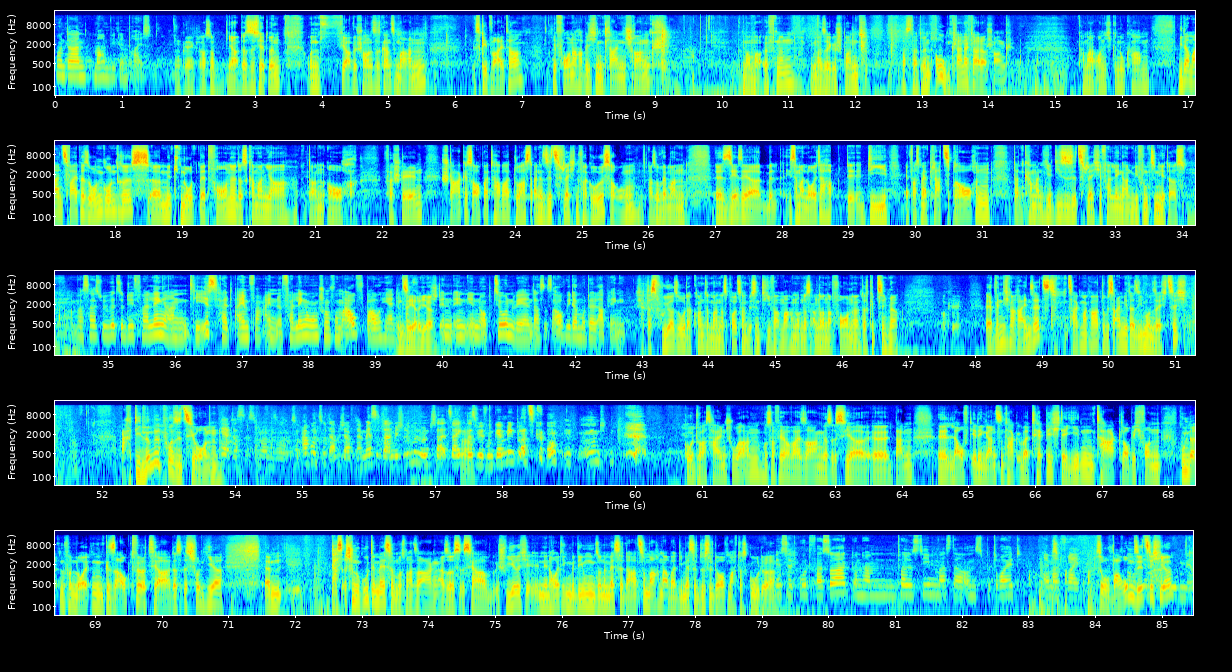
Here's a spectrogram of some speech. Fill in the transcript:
Und dann machen wir den Preis. Okay, klasse. Ja, das ist hier drin. Und ja, wir schauen uns das Ganze mal an. Es geht weiter. Hier vorne habe ich einen kleinen Schrank. Wir mal öffnen. Bin mal sehr gespannt, was da drin. Oh, ein kleiner Kleiderschrank. Kann man auch nicht genug haben. Wieder mal ein Zwei-Personen-Grundriss äh, mit Notbett vorne. Das kann man ja dann auch verstellen. Stark ist auch bei Tabat, du hast eine Sitzflächenvergrößerung. Also wenn man äh, sehr, sehr, ich sag mal, Leute hat, die etwas mehr Platz brauchen, dann kann man hier diese Sitzfläche verlängern. Wie funktioniert das? Was heißt, wie willst du die verlängern? Die ist halt einfach eine Verlängerung schon vom Aufbau her. Die In Serie. Nicht in, in, in Optionen wählen. Das ist auch wieder modellabhängig. Ich hatte das früher so, da konnte man das Polster ein bisschen tiefer machen und das andere nach vorne. Das gibt's nicht mehr. Okay. Äh, wenn dich mal reinsetzt, zeig mal gerade, du bist 1,67 Meter. Ach, die Lümmelposition. Ja, das ist immer so. so ab und zu darf ich auf der Messe dann mich lümmeln und ze- zeigen, dass wir vom Campingplatz kommen. Gut, du hast Hallenschuhe an, muss man fairerweise sagen. Das ist hier, äh, dann äh, lauft ihr den ganzen Tag über Teppich, der jeden Tag, glaube ich, von Hunderten von Leuten gesaugt wird. Ja, das ist schon hier, ähm, das ist schon eine gute Messe, muss man sagen. Also es ist ja schwierig in den heutigen Bedingungen so eine Messe da zu machen, aber die Messe Düsseldorf macht das gut, oder? wir sind gut versorgt und haben ein tolles Team, was da uns betreut. Einwandfrei. So, warum sitze ich hier? Oben, ja.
